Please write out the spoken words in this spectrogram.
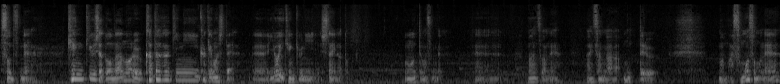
そうですね研究者と名乗る肩書きにかけましてえー、良い研究にしたいなと思ってますんで、えー、まずはね愛さんが持ってるまあまあそもそもね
